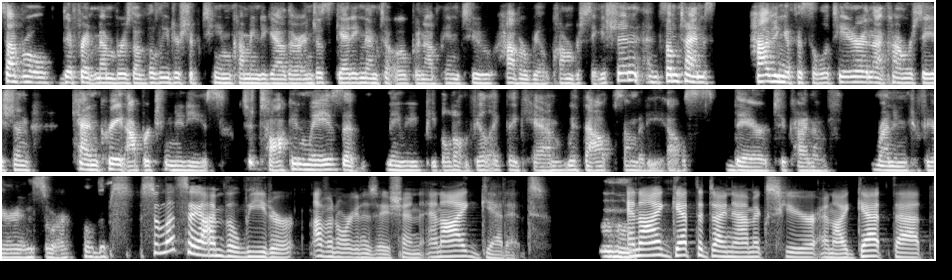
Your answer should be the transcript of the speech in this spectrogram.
several different members of the leadership team coming together and just getting them to open up and to have a real conversation. And sometimes having a facilitator in that conversation can create opportunities to talk in ways that maybe people don't feel like they can without somebody else there to kind of run interference or hold it. So let's say I'm the leader of an organization and I get it. Mm-hmm. And I get the dynamics here and I get that,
